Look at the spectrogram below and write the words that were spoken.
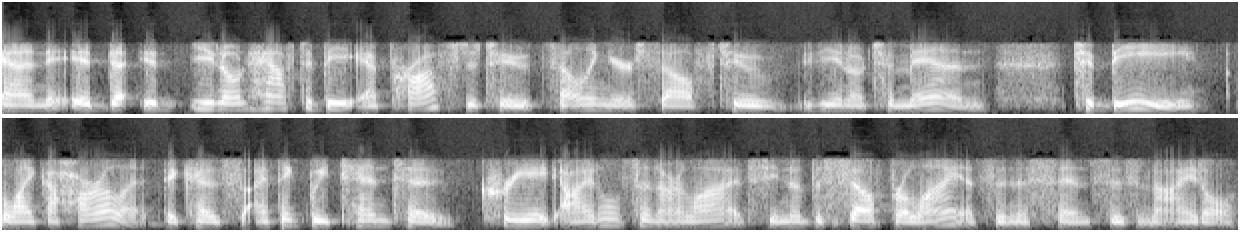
and it, it you don't have to be a prostitute selling yourself to you know to men to be like a harlot because I think we tend to create idols in our lives. You know, the self-reliance in a sense is an idol.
